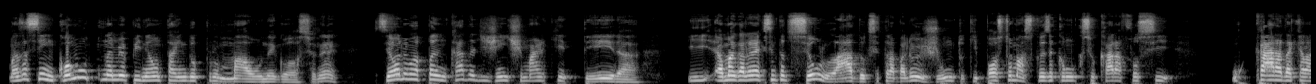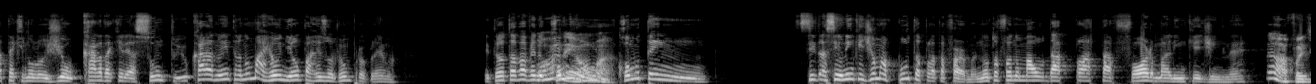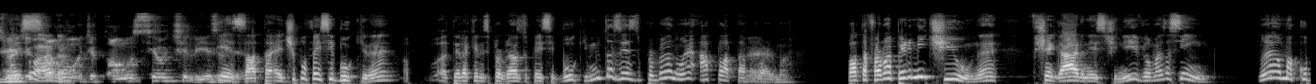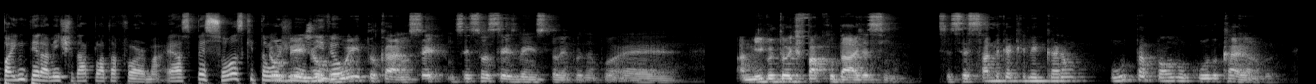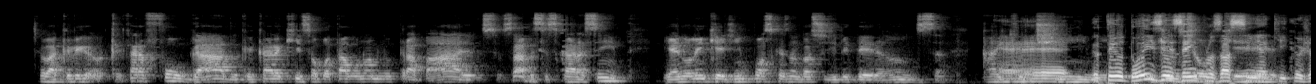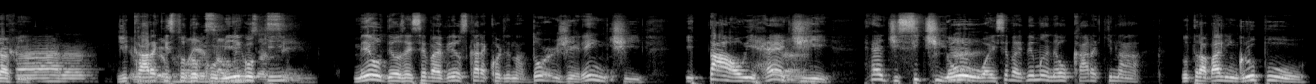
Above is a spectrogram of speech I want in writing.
Mas assim, como na minha opinião tá indo pro mal o negócio, né? Você olha uma pancada de gente marqueteira, e é uma galera que senta do seu lado, que você trabalhou junto, que posta umas coisas como se o cara fosse o cara daquela tecnologia, o cara daquele assunto, e o cara não entra numa reunião para resolver um problema. Então eu tava vendo como, como tem Assim, o LinkedIn é uma puta plataforma. Não tô falando mal da plataforma LinkedIn, né? Não, foi desvirtuada. De como, de como se utiliza. Né? Exato. Né? É tipo o Facebook, né? Teve aqueles problemas do Facebook. Muitas vezes o problema não é a plataforma. É. A plataforma permitiu, né? Chegar neste nível, mas assim, não é uma culpa inteiramente da plataforma. É as pessoas que estão hoje no nível... muito, cara. Não sei, não sei se vocês veem isso também, por exemplo. É... Amigo teu de faculdade, assim. Você sabe que aquele cara é um puta pau no cu do caramba. Sei lá, aquele, aquele cara folgado, aquele cara que só botava o nome no trabalho, sabe? Esses caras assim. E aí no LinkedIn posta aqueles negócios de liderança. Ai, é, time, eu tenho dois exemplos assim aqui que eu já vi. Cara, de cara eu, que eu estudou comigo que. Assim. Meu Deus, aí você vai ver, os caras é coordenador, gerente e tal, e head, é. head CTO. É. Aí você vai ver, mano, é o cara que na, no trabalho em grupo.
